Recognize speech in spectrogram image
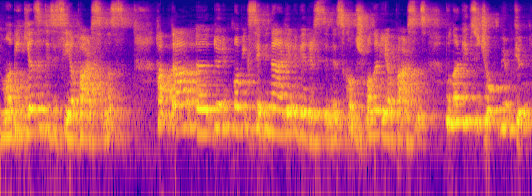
mobbing yazı dizisi yaparsınız. Hatta e, dönüp mobbing seminerleri verirsiniz, konuşmaları yaparsınız. Bunların hepsi çok mümkün.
